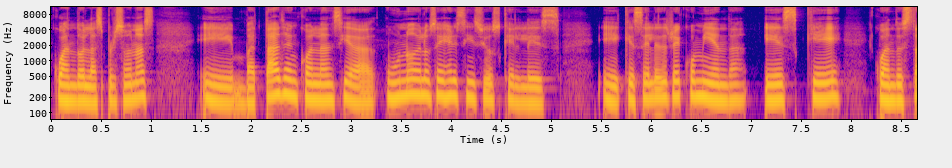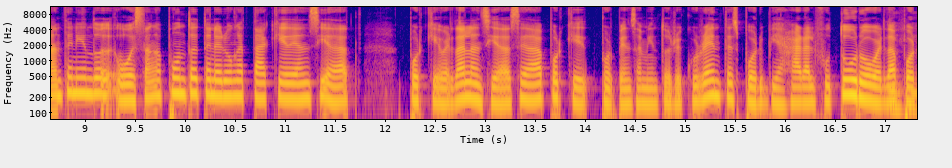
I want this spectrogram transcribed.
cuando las personas eh, batallan con la ansiedad, uno de los ejercicios que, les, eh, que se les recomienda es que cuando están teniendo o están a punto de tener un ataque de ansiedad, porque, ¿verdad? La ansiedad se da porque por pensamientos recurrentes, por viajar al futuro, ¿verdad? Por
